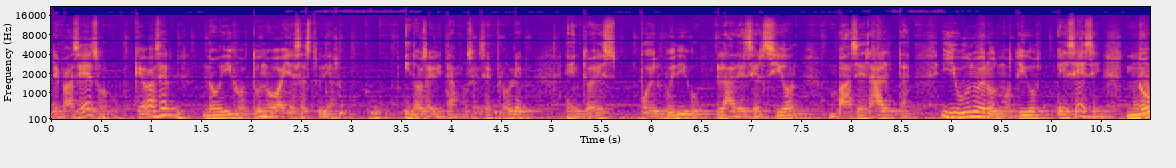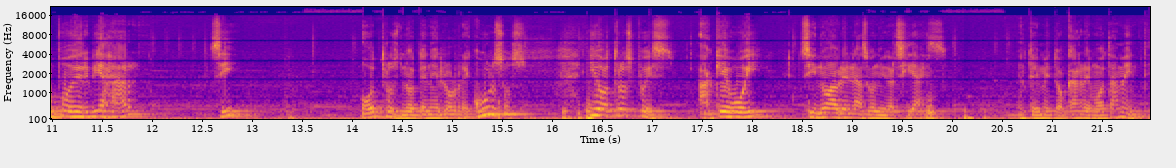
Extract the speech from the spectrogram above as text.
le pase eso. ¿Qué va a hacer? No, hijo, tú no vayas a estudiar. Y nos evitamos ese problema. Entonces, vuelvo y digo, la deserción va a ser alta. Y uno de los motivos es ese, no poder viajar, ¿sí? Otros no tener los recursos y otros pues, ¿a qué voy si no abren las universidades? Entonces me toca remotamente.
